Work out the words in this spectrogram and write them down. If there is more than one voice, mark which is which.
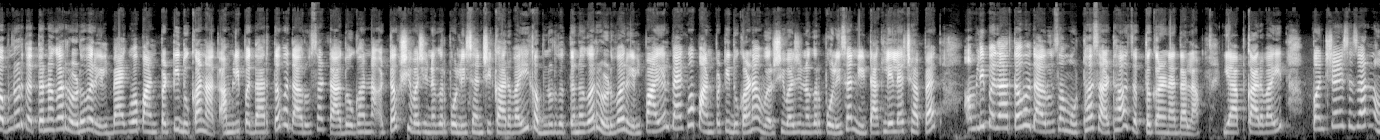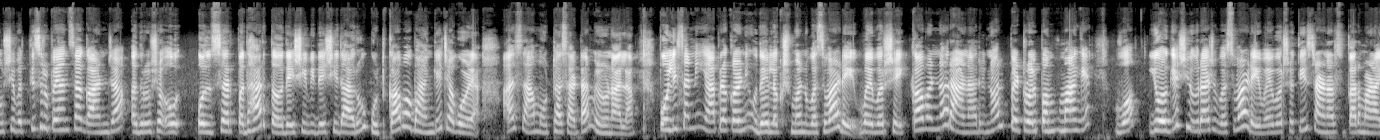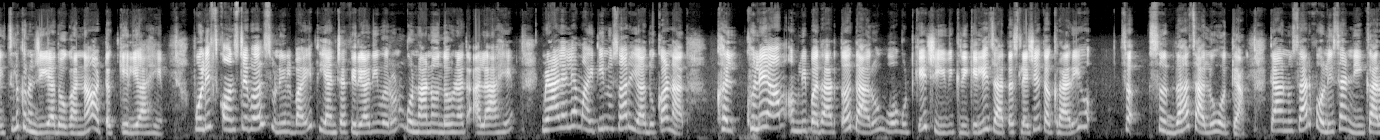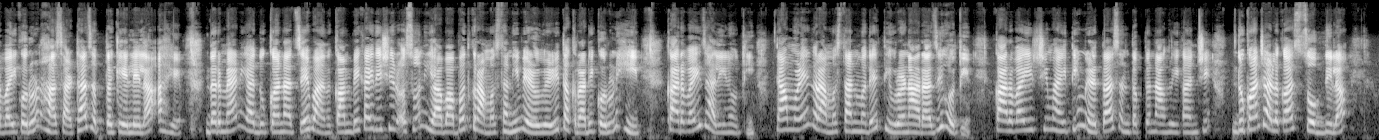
Speaker 1: कबनूर दत्तनगर रोडवरील बॅग व पानपट्टी दुकानात अंमली पदार्थ व दारूसाठा दोघांना अटक शिवाजीनगर पोलिसांची कारवाई कबनूर दत्तनगर रोडवरील पायल बॅग व पानपट्टी दुकानावर शिवाजीनगर पोलिसांनी टाकलेल्या छाप्यात अंमली पदार्थ व दारूचा मोठा साठा जप्त करण्यात आला. या कारवाईत पंचेचाळीस हजार नऊशे बत्तीस रुपयांचा गांजा अदृश्य ओलसर पदार्थ देशी विदेशी दारू गुटखा व भांगेच्या गोळ्या असा मोठा साठा मिळून आला. पोलिसांनी या प्रकरणी उदय लक्ष्मण वसवाडे वय वर्ष एक्कावन्न राहणार रिनॉल पेट्रोल पंप मागे व योगेश युवराज वसवाडे वय वर्ष तीस राहणार सुतारमाळा इचलकरंजी या दोघांना अटक केली आहे. पोलीस कॉन्स्टेबल सुनील बाईत यांच्या फिर्यादीवरून गुन्हा नोंदवण्यात आला आहे. मिळालेल्या माहितीनुसार या दुकानात खल खुलेआम अंमली पदार्थ दारू व गुटखेची विक्री केली जात असल्याचे तक्रारी हो- स- सुद्धा चालू होत्या. त्यानुसार पोलिसांनी कारवाई करून हा साठा जप्त केलेला आहे. दरम्यान या दुकानाचे बांधकाम बेकायदेशीर असून याबाबत ग्रामस्थांनी वेळोवेळी तक्रारी करून ही कारवाई झाली नव्हती. त्यामुळे ग्रामस्थांमध्ये तीव्र नाराजी होती. कारवाईची माहिती मिळताच संतप्त नागरिकांची दुकान चालकास चोप दिला.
